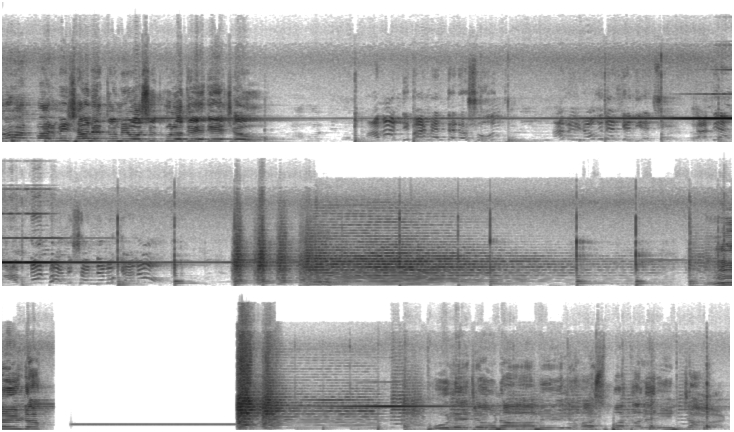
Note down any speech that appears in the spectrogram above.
কার পারমিশনে তুমি ওষুধগুলো দিয়ে দিয়েছ? দলের ইনচার্জ।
